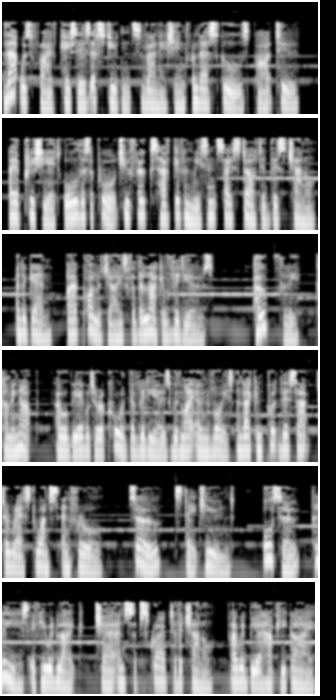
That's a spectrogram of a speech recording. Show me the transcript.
That was 5 cases of students vanishing from their schools part 2. I appreciate all the support you folks have given me since I started this channel, and again, I apologize for the lack of videos. Hopefully, coming up, I will be able to record the videos with my own voice and I can put this app to rest once and for all. So, stay tuned. Also, please if you would like, share and subscribe to the channel, I would be a happy guy.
